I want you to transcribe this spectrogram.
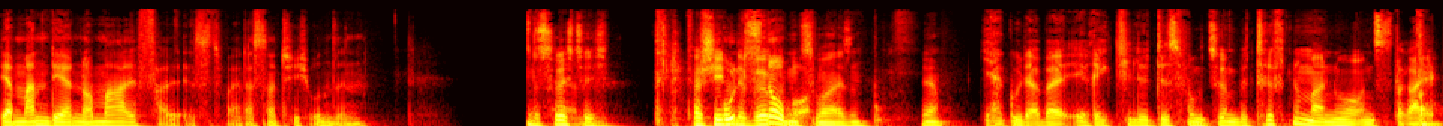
der Mann der Normalfall ist, weil das ist natürlich Unsinn. Das ist richtig. Verschiedene. Wirkungsweisen. Ja gut, aber erektile Dysfunktion betrifft nun mal nur uns drei.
